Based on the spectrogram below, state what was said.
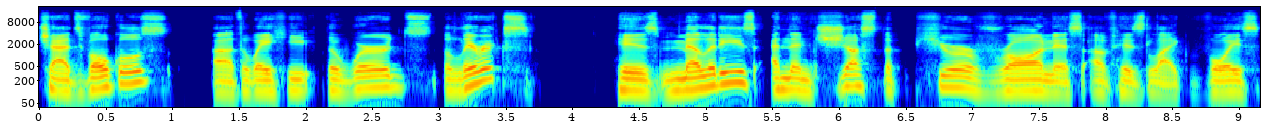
Chad's vocals, uh, the way he, the words, the lyrics, his melodies, and then just the pure rawness of his like voice.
